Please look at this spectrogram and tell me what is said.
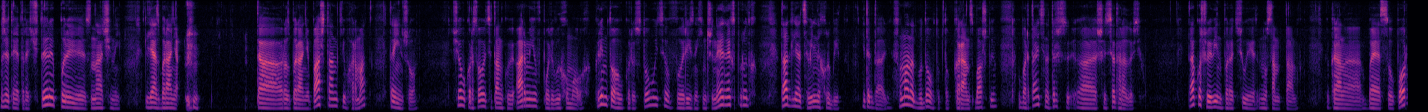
GT-34 призначений для збирання та розбирання баш танків, гармат та іншого, що використовується танковою армією в польових умовах. Крім того, використовується в різних інженерних спорудах та для цивільних робіт і так далі. Сама надбудова, тобто кран з баштою, обертається на 360 градусів. Також він працює, ну сам танк, крана без опор,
